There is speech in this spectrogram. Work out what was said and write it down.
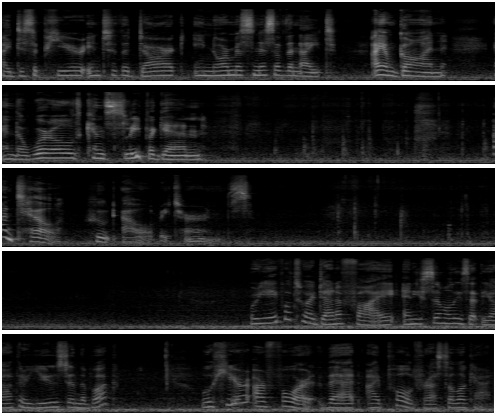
I disappear into the dark enormousness of the night. I am gone, and the world can sleep again. Until Hoot Owl returns. Were you able to identify any similes that the author used in the book? Well, here are four that I pulled for us to look at.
